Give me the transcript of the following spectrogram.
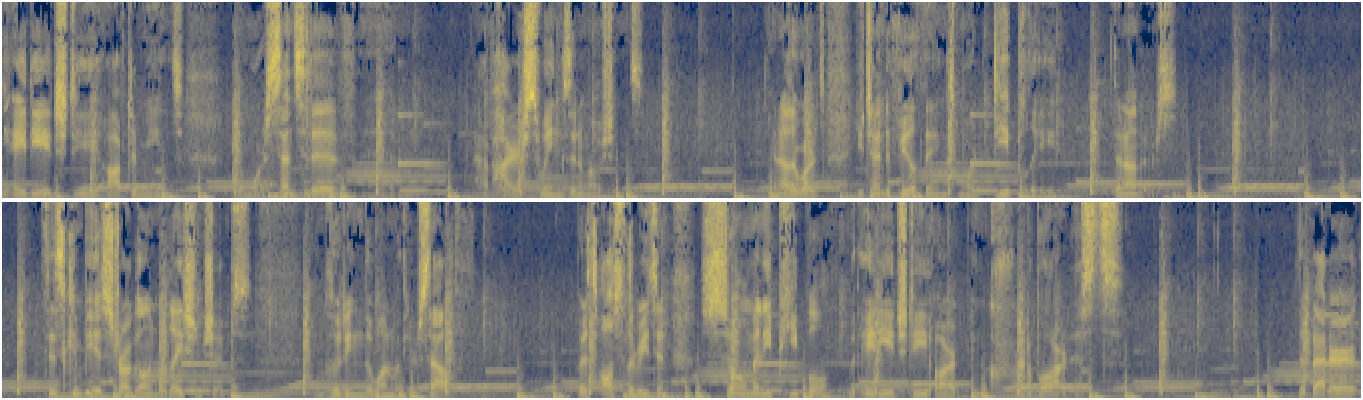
ADHD often means you're more sensitive and have higher swings in emotions. In other words, you tend to feel things more deeply than others. This can be a struggle in relationships, including the one with yourself. But it's also the reason so many people with ADHD are incredible artists. The better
